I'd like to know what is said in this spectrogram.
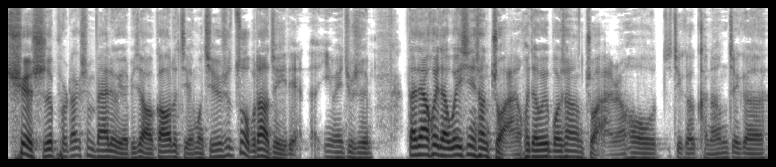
确实 production value 也比较高的节目，其实是做不到这一点的。因为就是大家会在微信上转，会在微博上转，然后这个可能这个。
